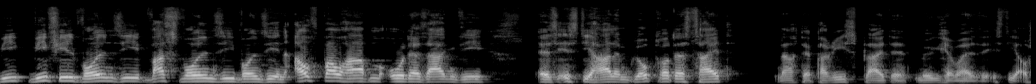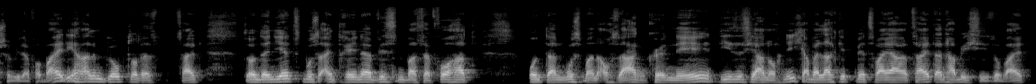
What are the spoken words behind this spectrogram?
Wie, wie viel wollen Sie? Was wollen Sie? Wollen Sie einen Aufbau haben oder sagen Sie, es ist die Harlem Globetrotters Zeit? Nach der Paris-Pleite möglicherweise ist die auch schon wieder vorbei, die Harlem Globetrotters Zeit, sondern jetzt muss ein Trainer wissen, was er vorhat. Und dann muss man auch sagen können, nee, dieses Jahr noch nicht, aber gib mir zwei Jahre Zeit, dann habe ich sie soweit.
